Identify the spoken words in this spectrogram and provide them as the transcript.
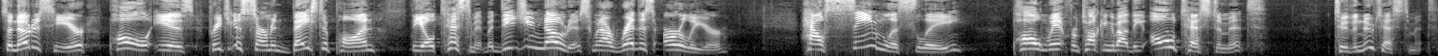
So notice here, Paul is preaching a sermon based upon the Old Testament. But did you notice when I read this earlier how seamlessly Paul went from talking about the Old Testament to the New Testament.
